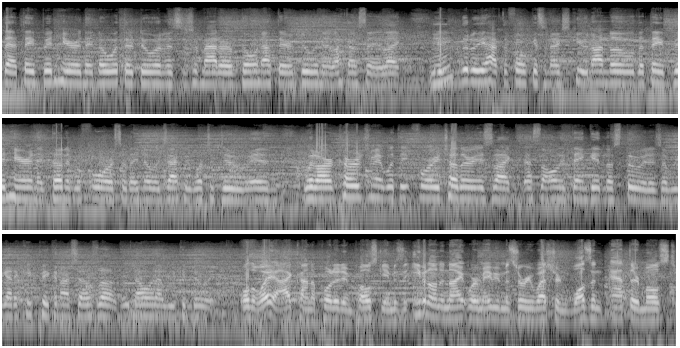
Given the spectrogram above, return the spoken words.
that they've been here and they know what they're doing. It's just a matter of going out there and doing it. Like I say, like you mm-hmm. literally have to focus and execute. And I know that they've been here and they've done it before, so they know exactly what to do. And with our encouragement with it for each other, it's like that's the only thing getting us through it is that we got to keep picking ourselves up, knowing that we can do it. Well, the way I kind of put it in post game is that even on a night where maybe Missouri Western wasn't at their most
